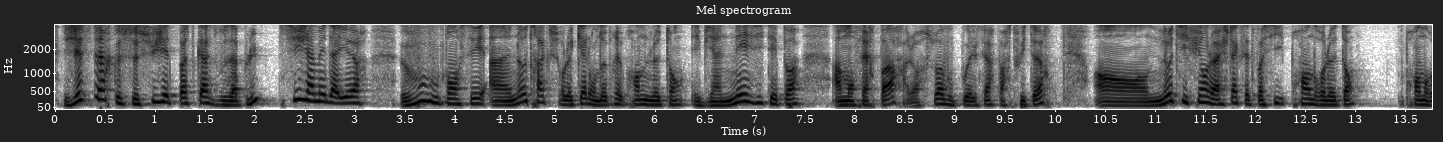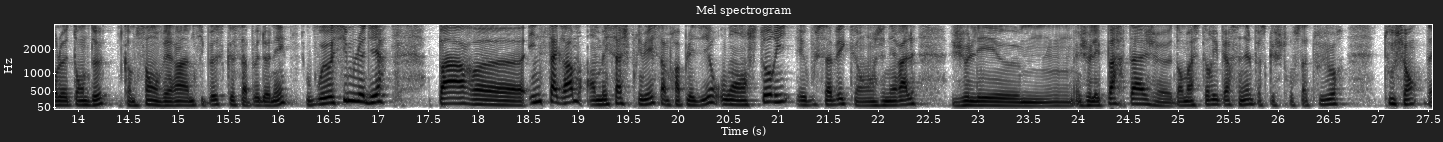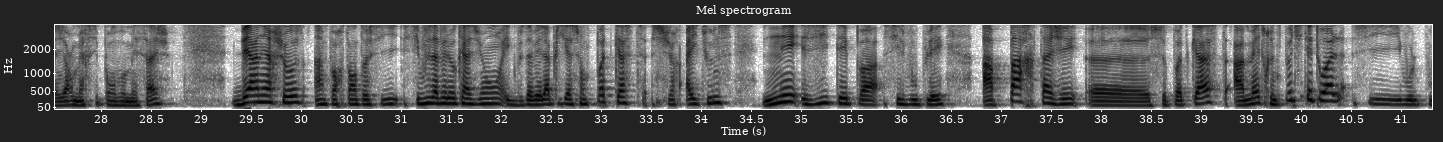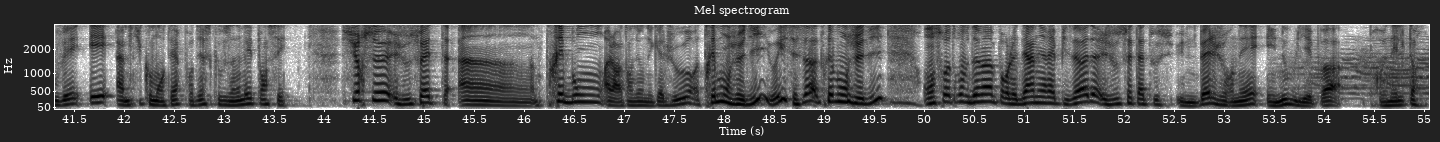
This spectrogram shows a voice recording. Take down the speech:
J'espère que ce sujet de podcast vous a plu. Si jamais d'ailleurs vous vous pensez à un autre axe sur lequel on devrait prendre le temps, eh bien n'hésitez pas à m'en faire part. Alors soit vous pouvez le faire par Twitter en notifiant le hashtag cette fois-ci prendre le temps prendre le temps d'eux, comme ça on verra un petit peu ce que ça peut donner. Vous pouvez aussi me le dire par euh, Instagram en message privé, ça me fera plaisir, ou en story, et vous savez qu'en général je les, euh, je les partage dans ma story personnelle parce que je trouve ça toujours touchant. D'ailleurs, merci pour vos messages. Dernière chose importante aussi, si vous avez l'occasion et que vous avez l'application podcast sur iTunes, n'hésitez pas, s'il vous plaît, à partager euh, ce podcast, à mettre une petite étoile si vous le pouvez et un petit commentaire pour dire ce que vous en avez pensé. Sur ce, je vous souhaite un très bon. Alors attendez, on est quel jour Très bon jeudi, oui, c'est ça, très bon jeudi. On se retrouve demain pour le dernier épisode. Je vous souhaite à tous une belle journée et n'oubliez pas, prenez le temps.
